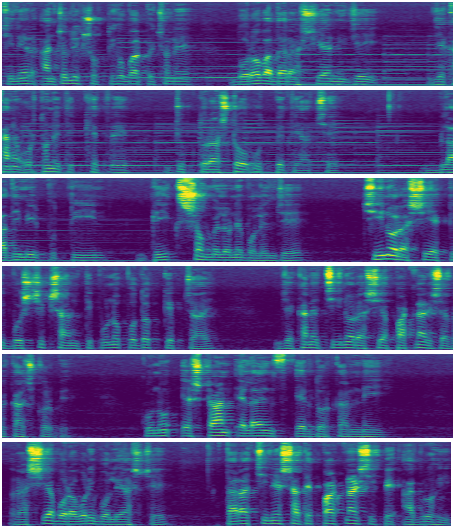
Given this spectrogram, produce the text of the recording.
চীনের আঞ্চলিক শক্তি হবার পেছনে বড় বাধা রাশিয়া নিজেই, যেখানে অর্থনৈতিক ক্ষেত্রে যুক্তরাষ্ট্র উৎপেতে আছে। ভ্লাদিমির পুতিন ব্রিক্স সম্মেলনে বলেন যে, চীন ও রাশিয়া একটি বৈশ্বিক শান্তিপূর্ণ পদক্ষেপ চায় যেখানে চীন ও রাশিয়া পার্টনার হিসাবে কাজ করবে। কোনো এস্টার্ন অ্যালায়েন্স এর দরকার নেই। রাশিয়া বরাবরই বলে আসছে, তারা চীনের সাথে পার্টনারশিপে আগ্রহী।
